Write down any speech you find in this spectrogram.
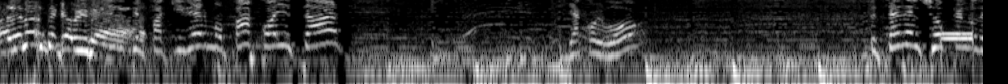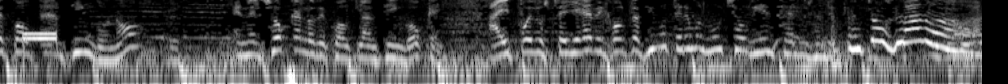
Adelante, cabina. Paquidermo. Paco, ahí estás. ¿Ya colgó? Está en el Zócalo de Cuautlancingo, ¿no? En el Zócalo de Cuautlancingo, ok. Ahí puede usted llegar. En Cuautlancingo tenemos mucha audiencia, Luis Enrique. En todos lados.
